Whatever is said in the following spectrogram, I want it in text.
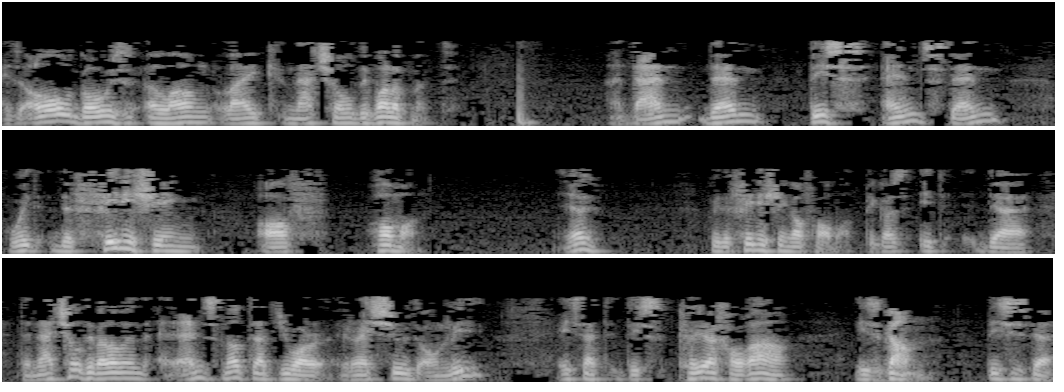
It all goes along like natural development. And then, then this ends then with the finishing of Haman. Yeah? With the finishing of Haman. Because it, the, the natural development ends not that you are rescued only, it's that this Koyach is gone. This is the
